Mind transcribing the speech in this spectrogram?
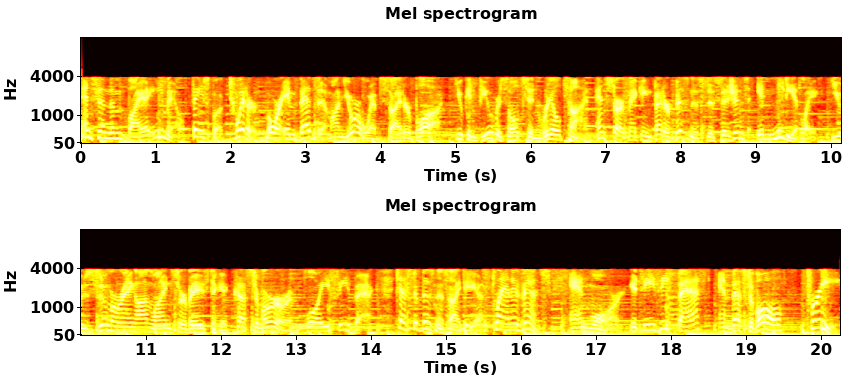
and send them via email, Facebook, Twitter, or embed them on your website or blog. You can view results in real time and start making better business decisions immediately. Use Zoomerang Online Surveys to get customer or employee feedback, test a business idea, plan events, and more. It's easy, fast, and best of all, free.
